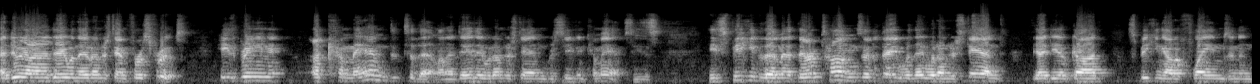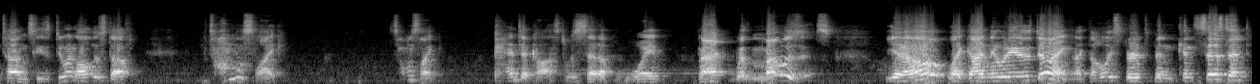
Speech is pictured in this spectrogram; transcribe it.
And doing it on a day when they would understand first fruits. He's bringing a command to them on a day they would understand receiving commands. He's he's speaking to them at their tongues at a day when they would understand the idea of God speaking out of flames and in tongues. He's doing all this stuff. It's almost like it's almost like Pentecost was set up way back with Moses. You know, like God knew what he was doing. Like the Holy Spirit's been consistent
